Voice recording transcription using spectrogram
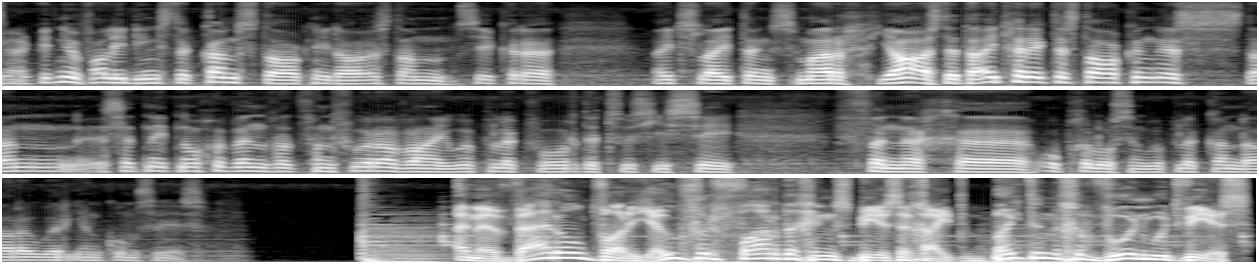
Ja, ek weet nie of al die dienste kan staak nie. Daar is dan sekere uitsluitings, maar ja, as dit 'n uitgerekte staking is, dan is dit net nog 'n wind wat van voor af waai. Hoopelik word dit soos jy sê vinnig uh, opgelos en hopelik kan daar 'n ooreenkoms wees. In 'n wêreld waar jou vervaardigingsbesigheid buitengewoon moet wees,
